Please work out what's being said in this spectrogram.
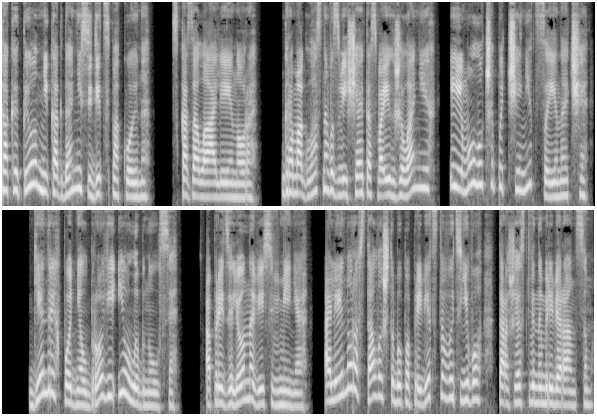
«Как и ты, он никогда не сидит спокойно», — сказала Алиенора. Громогласно возвещает о своих желаниях, и ему лучше подчиниться, иначе... Генрих поднял брови и улыбнулся. «Определенно весь в меня». Алиенора встала, чтобы поприветствовать его торжественным реверансом,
